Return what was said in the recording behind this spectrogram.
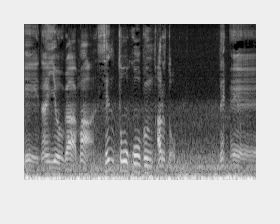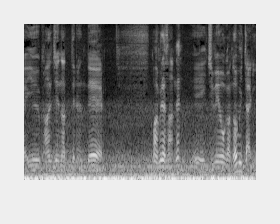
えー、内容が、まあ、1000投稿分あると、ね、えー、いう感じになってるんで、まあ皆さんね、えー、寿命が伸びたり、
